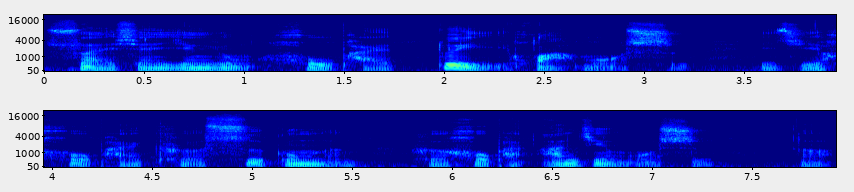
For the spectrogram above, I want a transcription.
率先应用后排对话模式。以及后排可视功能和后排安静模式啊，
